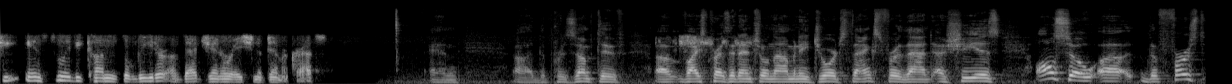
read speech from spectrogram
She instantly becomes the leader of that generation of Democrats. And uh, the presumptive uh, vice presidential nominee, George, thanks for that. Uh, she is also uh, the first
